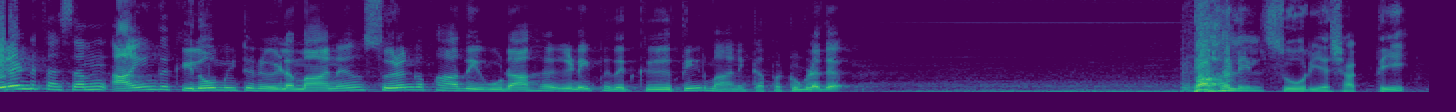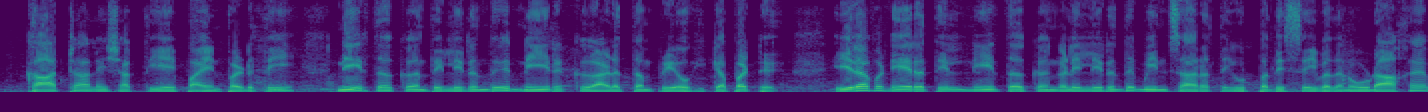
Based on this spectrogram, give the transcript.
இரண்டு தசம் ஐந்து கிலோமீட்டர் நீளமான சுரங்கப்பாதை ஊடாக இணைப்பதற்கு தீர்மானிக்கப்பட்டுள்ளது. பகலில் சூரிய சக்தி காற்றாலை சக்தியை பயன்படுத்தி நீர்த்தேக்கத்திலிருந்து நீருக்கு அழுத்தம் பிரயோகிக்கப்பட்டு இரவு நேரத்தில் நீர்த்தேக்கங்களில் இருந்து மின்சாரத்தை உற்பத்தி செய்வதனூடாக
